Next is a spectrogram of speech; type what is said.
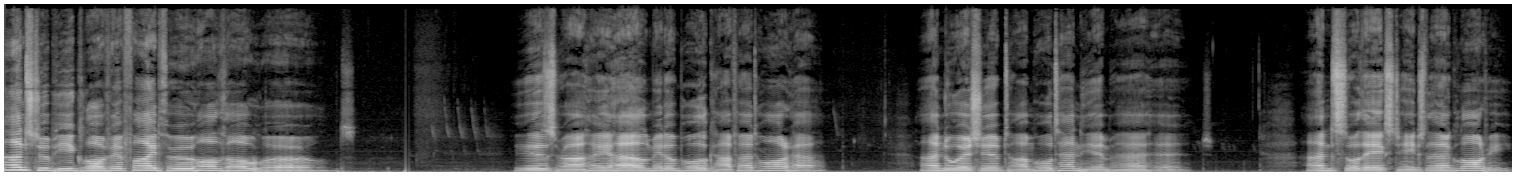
and to be glorified through all the worlds. Israel made a bull calf at Horeb, and worshipped a molten image. And so they exchanged their glory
